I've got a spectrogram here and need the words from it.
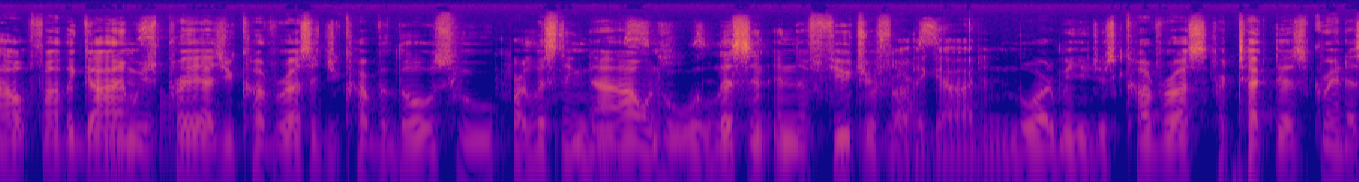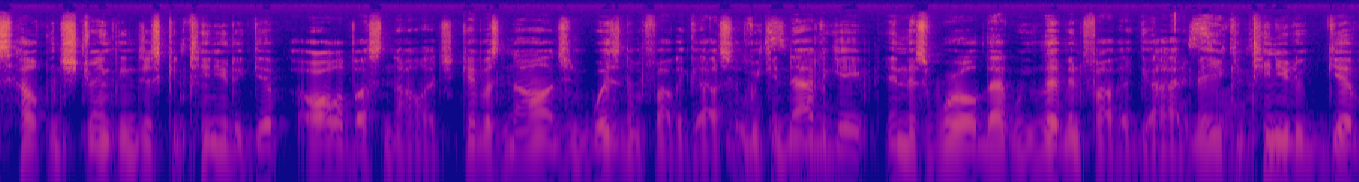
out, Father God. And we just pray as you cover us, that you cover those who are listening now and who will listen in the future, Father Yes. God. And Lord, may you just cover us, protect us, grant us health and strength, and just continue to give all of us knowledge. Give us knowledge and wisdom, Father God, so we can navigate in this world that we live in, Father God. And may you Lord. Continue to give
